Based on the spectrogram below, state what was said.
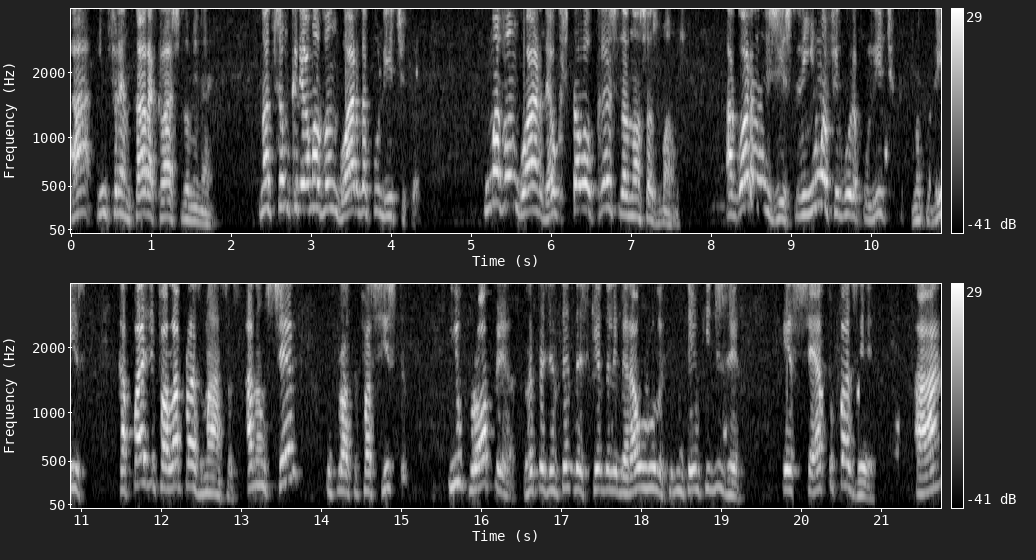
a enfrentar a classe dominante nós precisamos criar uma vanguarda política. Uma vanguarda é o que está ao alcance das nossas mãos. Agora não existe nenhuma figura política no país capaz de falar para as massas, a não ser o próprio fascista e o próprio representante da esquerda liberal, Lula, que não tem o que dizer, exceto fazer a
